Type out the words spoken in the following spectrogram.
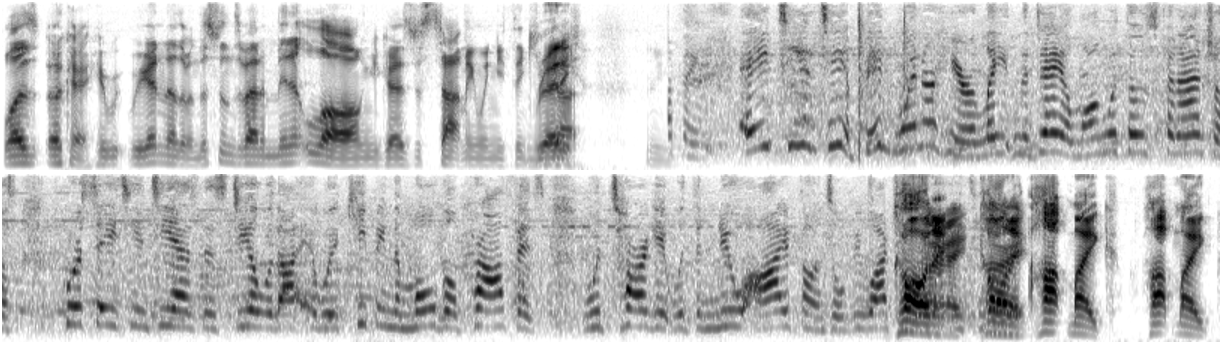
Was okay. Here we, we got another one. This one's about a minute long. You guys just stop me when you think you're Ready. got. AT&T, a big winner here late in the day, along with those financials. Of course, AT&T has this deal with uh, with keeping the mobile profits with Target with the new iPhones. We'll be watching. Calling more it, Alright, AT&T. calling it. Hot mic, hot mic.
